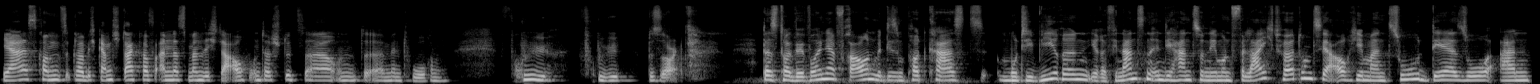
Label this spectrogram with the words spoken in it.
Ja, es kommt, glaube ich, ganz stark darauf an, dass man sich da auch Unterstützer und äh, Mentoren früh, früh besorgt. Das ist toll. Wir wollen ja Frauen mit diesem Podcast motivieren, ihre Finanzen in die Hand zu nehmen. Und vielleicht hört uns ja auch jemand zu, der so an,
